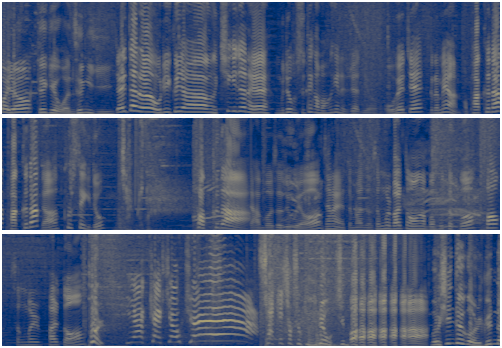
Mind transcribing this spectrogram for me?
잡아요. 되게 완성이지. 자 일단은 우리 그냥 치기 전에 무조건 스택 한번 확인해 줘야 돼요. 5회제 그러면 어, 파크닥 파크닥. 자 풀스택이죠. 차크다. 터크다. 자 한번 써주고요. 괜찮아요. 좀 맞아. 성물 발동 한번 붙었고 턱 성물 발동. 풀! 샤샤샤샤 250만 머신대가 얼겠나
